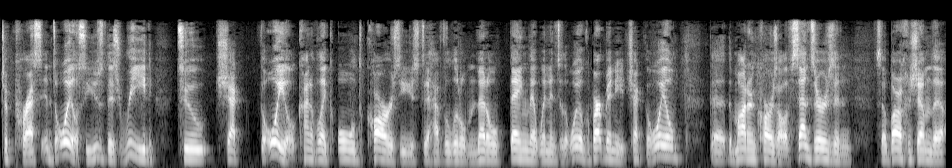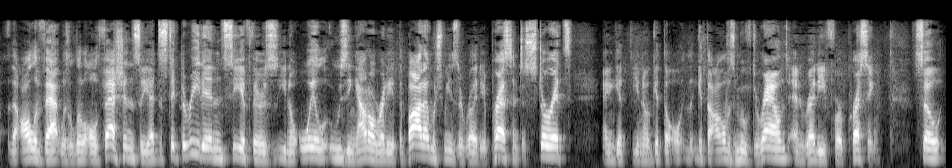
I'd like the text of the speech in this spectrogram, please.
to press into oil. So you use this reed to check the oil, kind of like old cars. You used to have the little metal thing that went into the oil compartment, and you check the oil. The, the modern cars all have sensors, and so Baruch Hashem, the, the olive vat was a little old fashioned, so you had to stick the reed in and see if there's you know oil oozing out already at the bottom, which means they're ready to press and to stir it and get you know get the get the olives moved around and ready for pressing. So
